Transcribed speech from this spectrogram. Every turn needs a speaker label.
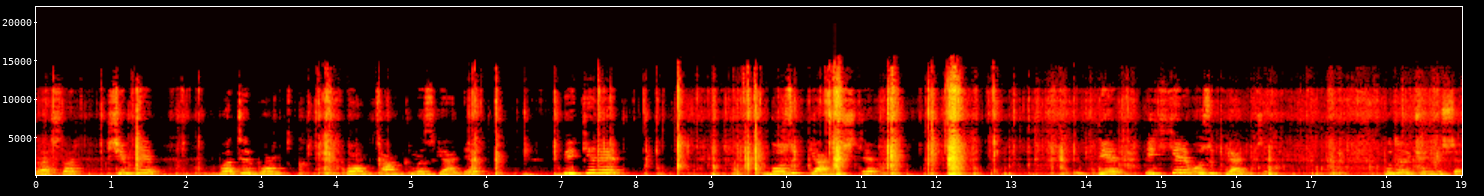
Speaker 1: arkadaşlar. Şimdi water bomb, bomb tankımız geldi. Bir kere bozuk gelmişti. Bir iki kere bozuk geldi. Bu da üçüncüsü.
